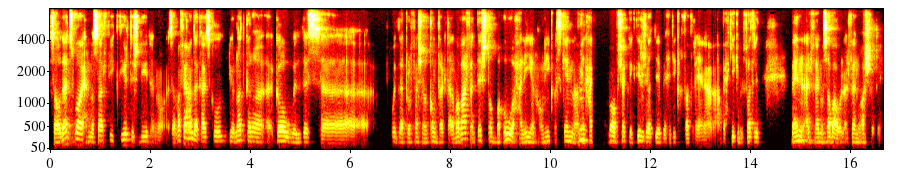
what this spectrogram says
So that's why إنه صار في كثير تشديد إنه إذا ما في عندك high school you're not gonna go with this uh, with the professional contract. أنا ما بعرف قديش طبقوه حاليا هونيك بس كان عم ينحكى بشكل كثير جدي بهديك الفترة. يعني عم بحكيك بالفترة بين 2007 وال 2010 كانت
